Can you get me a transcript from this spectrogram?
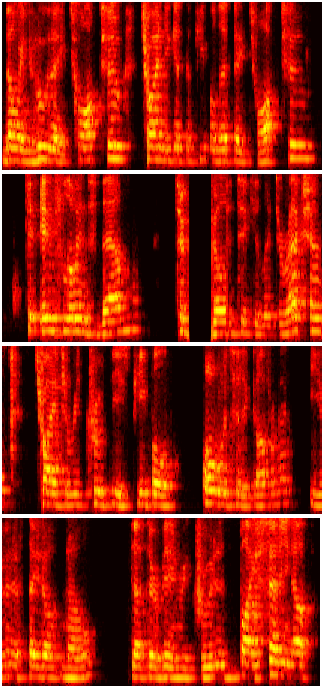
knowing who they talk to, trying to get the people that they talk to to influence them to go particular directions, trying to recruit these people over to the government, even if they don't know that they're being recruited by setting up,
